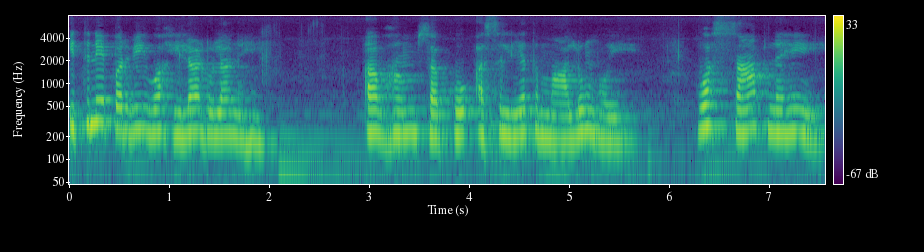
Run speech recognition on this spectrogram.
इतने पर भी वह हिला डुला नहीं। अब हम सबको असलियत मालूम हुई। वह सांप नहीं,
